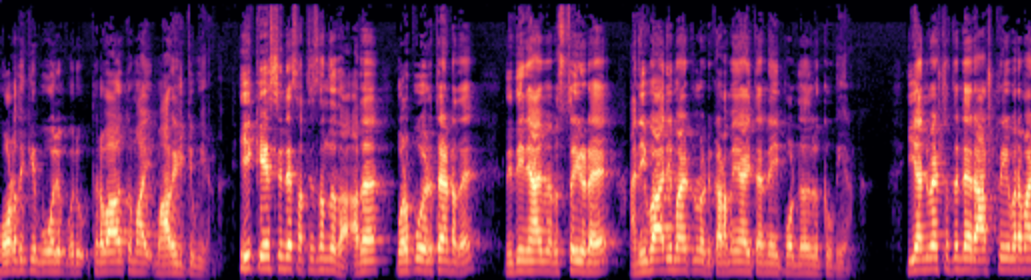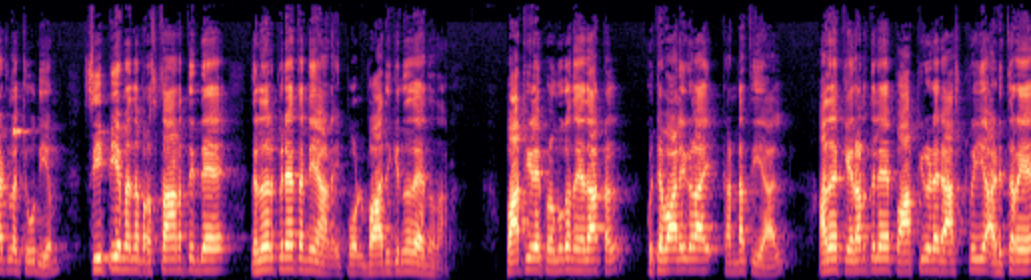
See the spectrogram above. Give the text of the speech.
കോടതിക്ക് പോലും ഒരു ഉത്തരവാദിത്വമായി മാറിയിരിക്കുകയാണ്. ഈ കേസിന്റെ സത്യസന്ധത അത് ഉറപ്പുവരുത്തേണ്ടത് നീതിന്യായ വ്യവസ്ഥയുടെ അനിവാര്യമായിട്ടുള്ള ഒരു കടമയായി തന്നെ ഇപ്പോൾ നിലനിൽക്കുകയാണ്. ഈ അന്വേഷണത്തിന്റെ രാഷ്ട്രീയപരമായിട്ടുള്ള ചോദ്യം സി പി എം എന്ന പ്രസ്ഥാനത്തിന്റെ നിലനിൽപ്പിനെ തന്നെയാണ് ഇപ്പോൾ ബാധിക്കുന്നത് എന്നതാണ്. പാർട്ടിയിലെ പ്രമുഖ നേതാക്കൾ കുറ്റവാളികളായി കണ്ടെത്തിയാൽ അത് കേരളത്തിലെ പാർട്ടിയുടെ രാഷ്ട്രീയ അടിത്തറയെ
